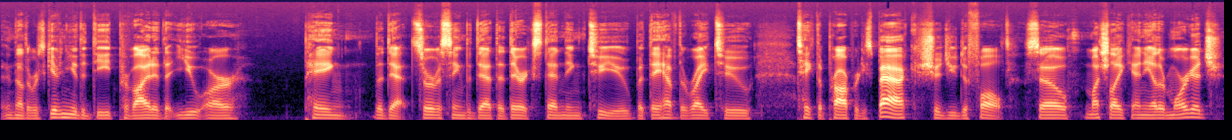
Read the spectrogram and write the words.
In other words, giving you the deed provided that you are paying the debt, servicing the debt that they're extending to you, but they have the right to take the properties back should you default. So, much like any other mortgage,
